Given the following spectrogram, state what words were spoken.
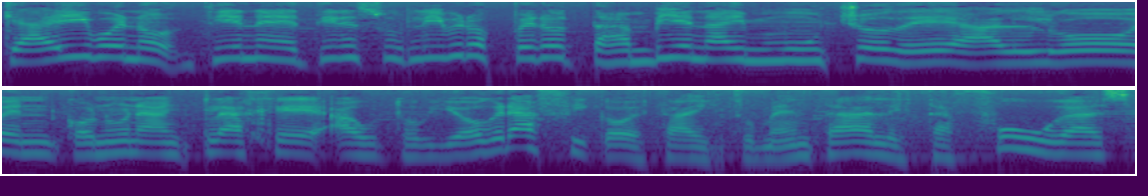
que ahí, bueno, tiene, tiene sus libros, pero también hay mucho de algo con un anclaje autobiográfico, está instrumental, está fugas.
